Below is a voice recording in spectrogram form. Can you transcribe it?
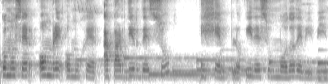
cómo ser hombre o mujer a partir de su ejemplo y de su modo de vivir.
